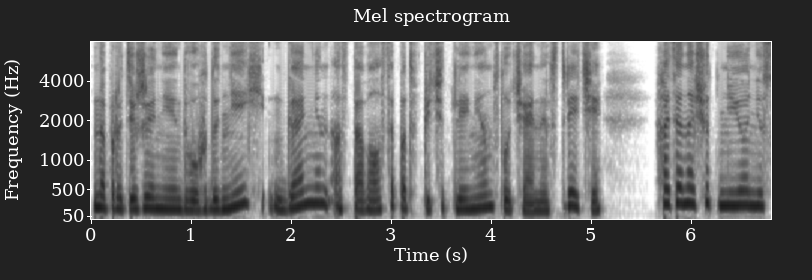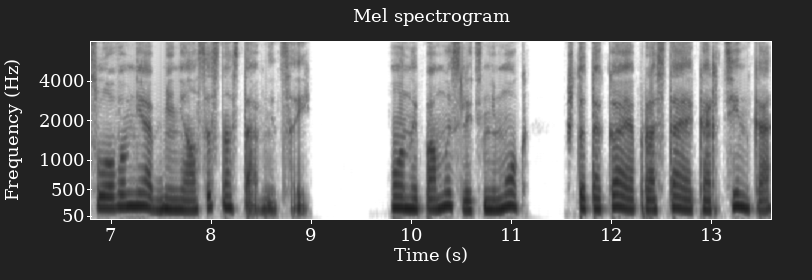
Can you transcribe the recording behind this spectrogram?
На протяжении двух дней Ганнин оставался под впечатлением случайной встречи, хотя насчет нее ни словом не обменялся с наставницей. Он и помыслить не мог, что такая простая картинка,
